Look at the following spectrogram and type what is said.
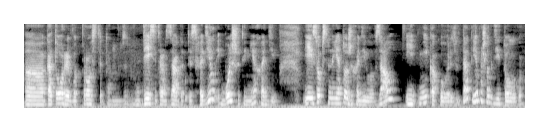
а, которые вот просто там 10 раз за год ты сходил, и больше ты не ходил. И, собственно, я тоже ходила в зал, и никакого результата. Я пошла к диетологу.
